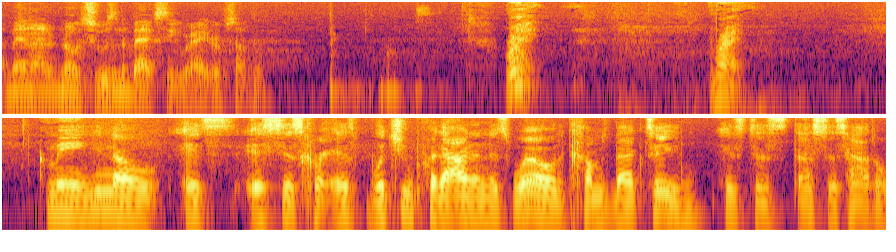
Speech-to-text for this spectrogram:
I may not have known she was in the back seat, right, or something. Right. Right. I mean, you know, it's it's just cra- it's what you put out in this world. It comes back to you. It's just that's just how the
